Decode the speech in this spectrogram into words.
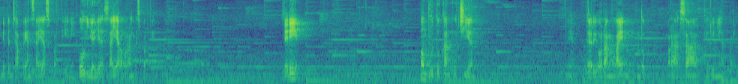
Ini pencapaian saya seperti ini. Oh iya ya, saya orangnya seperti ini. Jadi membutuhkan pujian dari orang lain untuk merasa dirinya baik.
